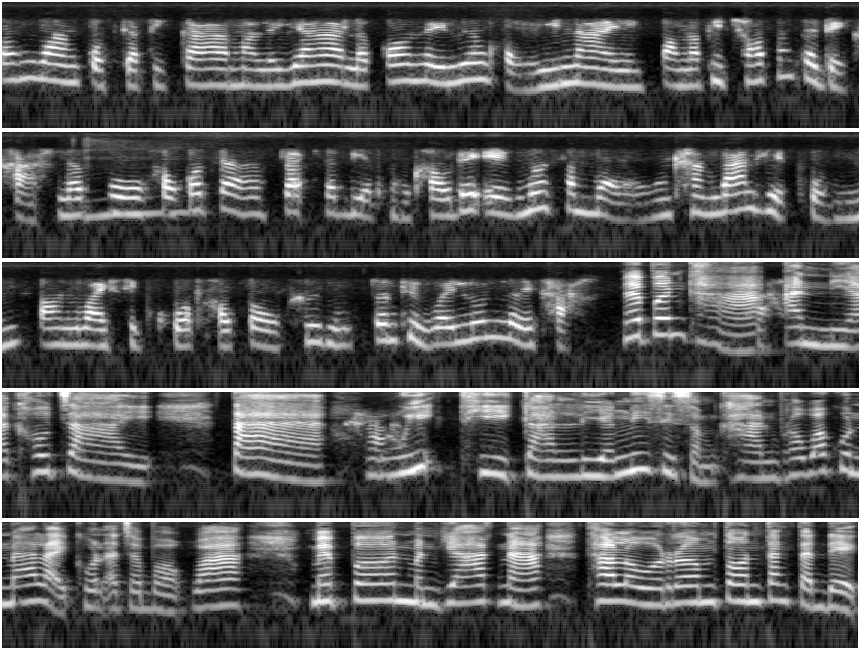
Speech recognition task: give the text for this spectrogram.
ต้องวางกฎกติกามารยาทแล้วก็ในเรื่องของวินัยความรับผิดชอบตั้งแต่เด็กค่ะ แล้วโตอืมเขาก็จะจัดระเบียบของเขาได้เองเมื่อสมองทางด้านเหตุผลตอนวัยสิบขวบเขาโตขึ้น จนถึงวัยรุ่นเลยค่ะ แม่เปิ้ลขาค่ะอันเนี้ยเข้าใจ แต่ค่ะวิธีการเลี้ยงนี่สิสำคัญ เพราะว่าคุณแม่หลายคนอาจจะบอกว่าแม่เปิ้ลมันยากนะ ถ้าเราเริ่มต้นตั้งแต่เด็ก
